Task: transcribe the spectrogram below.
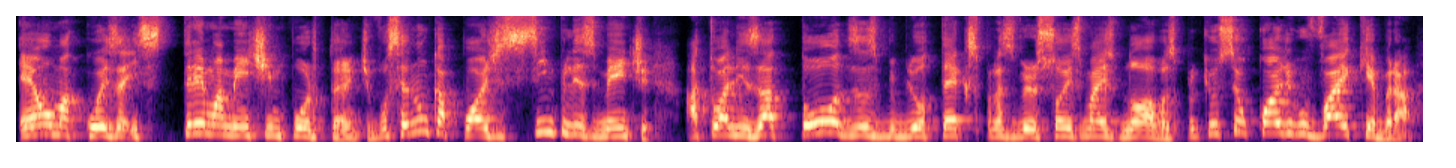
é uma coisa extremamente importante. Você nunca pode simplesmente atualizar todas as bibliotecas para as versões mais novas, porque o seu código vai quebrar.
